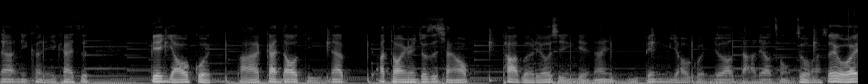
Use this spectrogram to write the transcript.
那你可能一开始编摇滚把它干到底，那啊团员就是想要 pop 流行一点，那你你编摇滚就要打掉重做嘛，所以我会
